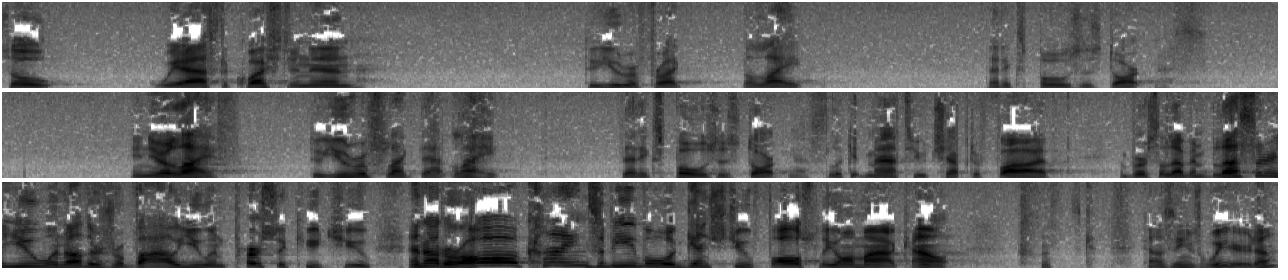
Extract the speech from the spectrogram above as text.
So we ask the question then do you reflect the light that exposes darkness? In your life, do you reflect that light that exposes darkness? Look at Matthew chapter 5 and verse 11. Blessed are you when others revile you and persecute you and utter all kinds of evil against you falsely on my account. kind of seems weird, huh?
